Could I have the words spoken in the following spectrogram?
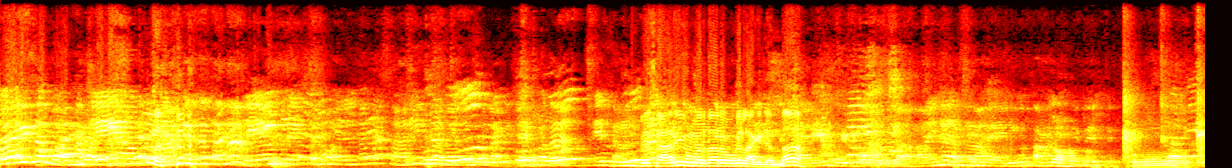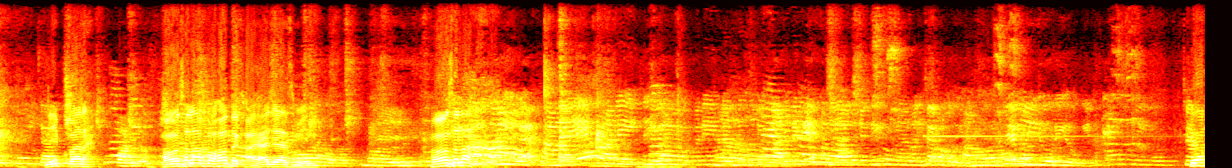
ਇਹ ਤਾਂ ਮਾਰੀ ਦਾ। ਇਹ ਆਪਰੇਸ਼ਨ ਹੋ ਜਾਂਦਾ ਮੈਂ ਸਾਰੀ ਉਮਰ ਦਾ ਕੁਝ ਲੱਗ ਜਾਂਦਾ। ਪਤਾ ਇਹ ਤਾਂ ਵੀ ਸਾਰੀ ਉਮਰ ਦਾ ਰੋਗ ਲੱਗ ਜਾਂਦਾ। ਨਹੀਂ ਪਰ ਹੌਸਲਾ ਬਹੁਤ ਦਿਖਾਇਆ ਜੈਸਮੀਨ। ਹੌਸਲਾ। ਕਿਆ?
